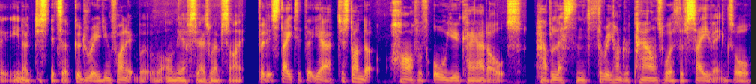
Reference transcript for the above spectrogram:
you know, just it's a good read. You can find it on the FCA's website. But it stated that yeah, just under half of all UK adults have less than three hundred pounds worth of savings, or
